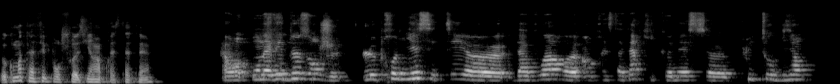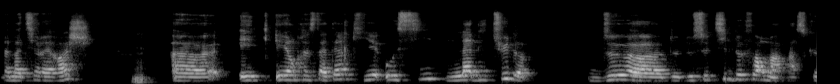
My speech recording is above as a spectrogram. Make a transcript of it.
Donc, comment tu as fait pour choisir un prestataire? Alors, on avait deux enjeux. Le premier, c'était euh, d'avoir euh, un prestataire qui connaisse euh, plutôt bien la matière RH mmh. et, et, un prestataire qui ait aussi l'habitude de, de, de, ce type de format. Parce que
